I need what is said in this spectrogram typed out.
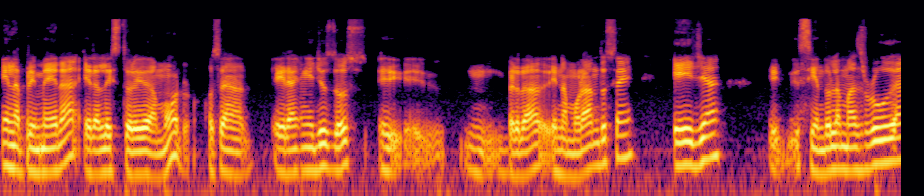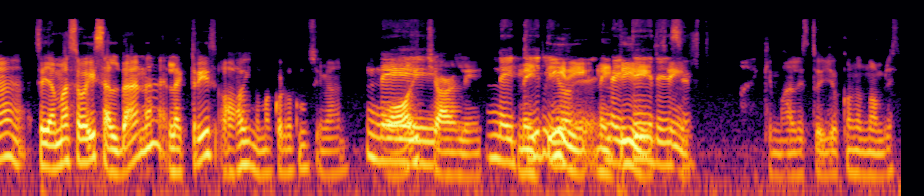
En la primera era la historia de amor, o sea, eran ellos dos, eh, eh, ¿verdad? Enamorándose, ella siendo la más ruda, se llama Zoe Saldana, la actriz, ay, no me acuerdo cómo se llama. Ay, Charlie. Neytiri. Neytiri, sí. Ay, qué mal estoy yo con los nombres.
